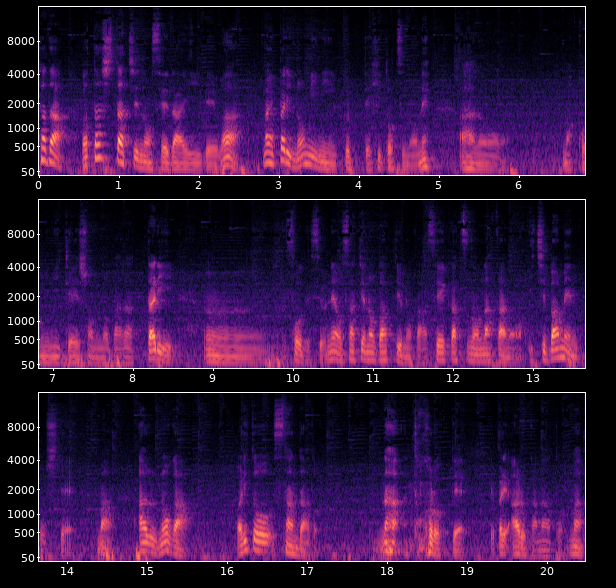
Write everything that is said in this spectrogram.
ただ私たちの世代では、まあ、やっぱり飲みに行くって一つのねあのまあ、コミュニケーションの場だったりうんそうですよね。お酒の場っていうのが生活の中の一場面として、まあ、あるのが割とスタンダードなところってやっぱりあるかなと、ま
